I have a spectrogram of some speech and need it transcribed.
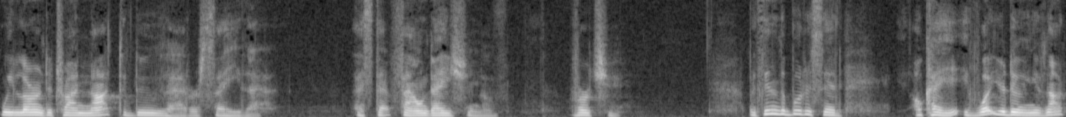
we learn to try not to do that or say that. That's that foundation of virtue. But then the Buddha said, okay, if what you're doing is not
